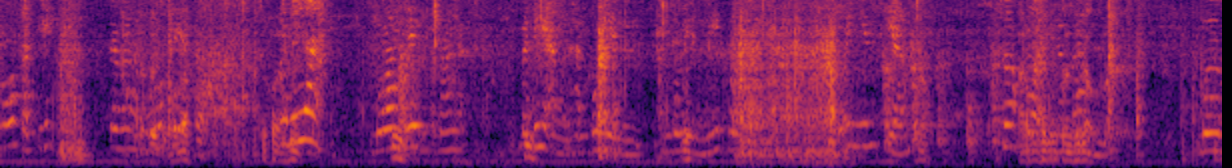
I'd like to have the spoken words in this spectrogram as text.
โลกระติกแต่ว่าโลกเผ็ดอะจะคอยไม่ดูไรบ่เอ้ยฟังอะไปนี่อันหันบ่เห็นบ่เห็นมีคนไม่ยินเสียงชอบเอาบ่ไปเป็นคนที่เราเบอร์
